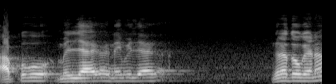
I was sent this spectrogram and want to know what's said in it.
आपको वो मिल जाएगा, नहीं मिल जाएगा? गलत हो गया ना?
